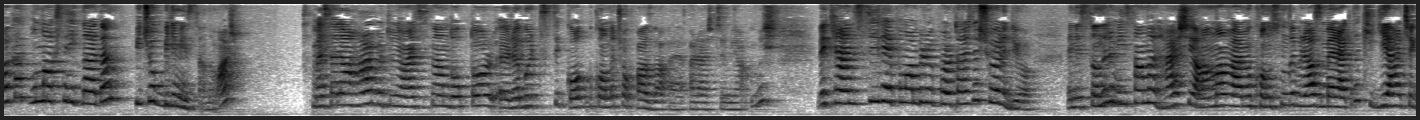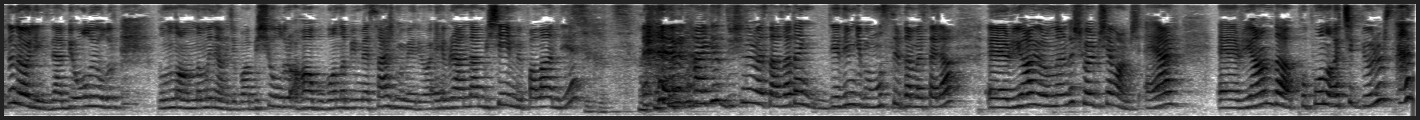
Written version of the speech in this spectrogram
Fakat bunun aksine ikna eden birçok bilim insanı var. Mesela Harvard Üniversitesi'nden doktor e, Robert Stickgold bu konuda çok fazla e, araştırma yapmış. Ve kendisiyle yapılan bir röportajda şöyle diyor. Hani sanırım insanlar her şeye anlam verme konusunda biraz meraklı ki gerçekten öyleyiz. Yani bir olay olur, bunun anlamı ne acaba? Bir şey olur, aha bu bana bir mesaj mı veriyor? Evrenden bir şey mi falan diye. Evet herkes düşünür mesela. Zaten dediğim gibi Mısır'da mesela e, rüya yorumlarında şöyle bir şey varmış. Eğer e, rüyanda poponu açık görürsen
